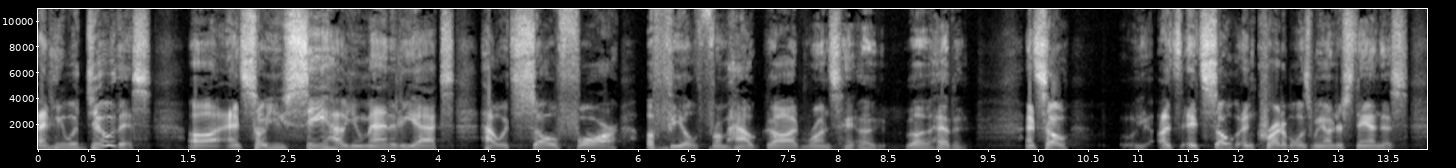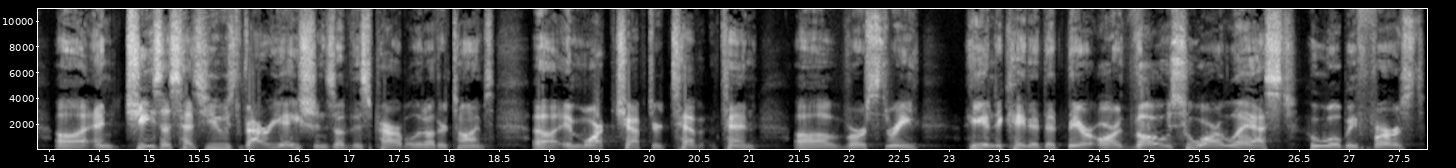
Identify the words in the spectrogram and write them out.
and He would do this. Uh, and so you see how humanity acts, how it's so far afield from how God runs uh, uh, heaven. And so it's, it's, so incredible as we understand this. Uh, and Jesus has used variations of this parable at other times. Uh, in Mark chapter 10, uh, verse 3, he indicated that there are those who are last who will be first,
